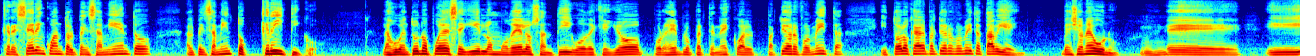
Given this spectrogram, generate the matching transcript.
crecer en cuanto al pensamiento, al pensamiento crítico. La juventud no puede seguir los modelos antiguos de que yo, por ejemplo, pertenezco al Partido Reformista y todo lo que haga el Partido Reformista está bien. Mencioné uno. Eh, y,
